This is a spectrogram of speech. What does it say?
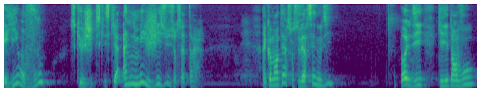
Ayez en vous ce, qui a animé Jésus sur cette terre. Un commentaire sur ce verset nous dit, Paul dit qu'il y ait en vous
